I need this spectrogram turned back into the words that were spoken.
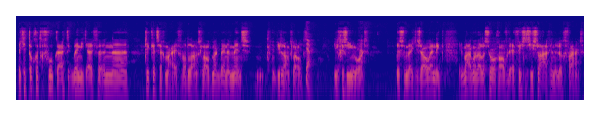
Dat je toch het gevoel krijgt, ik ben niet even een uh, ticket zeg maar even wat langsloopt. Maar ik ben een mens die langsloopt. Ja. Die gezien wordt. Dus een beetje zo. En ik, ik maak me wel eens zorgen over de efficiëntieslagen in de luchtvaart.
